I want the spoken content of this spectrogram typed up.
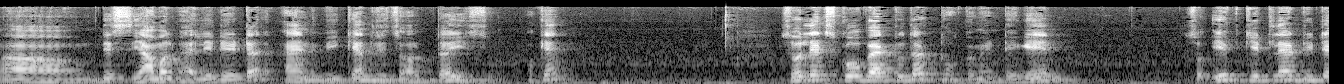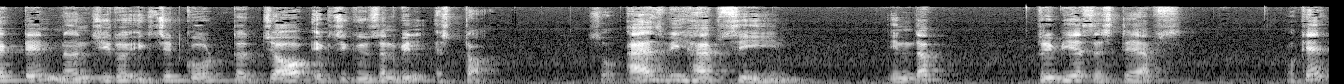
uh, this YAML validator and we can resolve the issue okay? So let's go back to the document again. So if GitLab detect a non-zero exit code the job execution will stop. So as we have seen in the previous steps okay?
